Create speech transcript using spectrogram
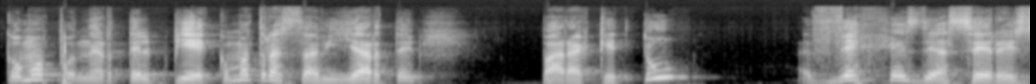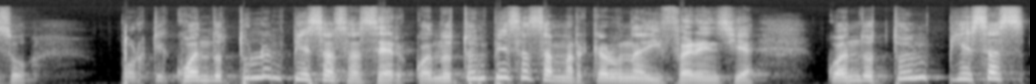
cómo ponerte el pie, cómo trastabillarte para que tú dejes de hacer eso. Porque cuando tú lo empiezas a hacer, cuando tú empiezas a marcar una diferencia, cuando tú empiezas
